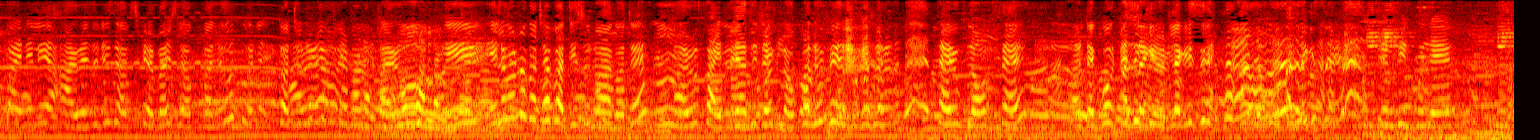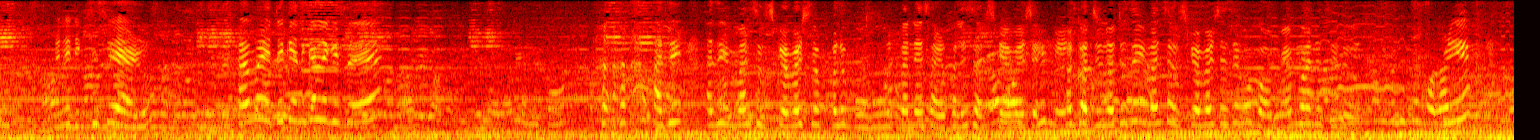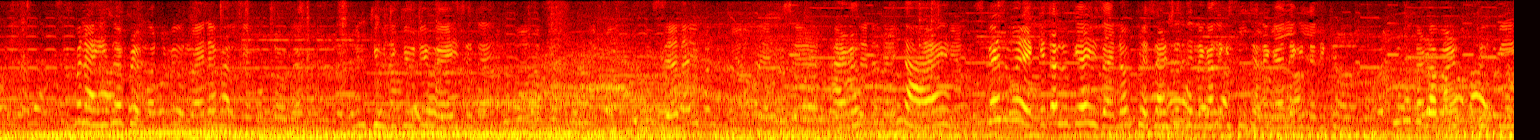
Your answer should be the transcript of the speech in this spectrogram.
ফাইনেলি আৰু এজনী ছাবস্ক্ৰাইবাৰ্ছ লগ পালোঁ। আৰু এই লগত মই কথা পাতিছোঁ ন আগতে। আৰু ফাইনেলি আজি তাইক লগ পালোঁ ফেচবুকত তাইও ব্লগ চাই। আৰু তাইক বহুত বেছি কিউট লাগিছে। বোলে। মানে দেখিছে আৰু। আৰু মই এইটো কেনেকুৱা লাগিছে? আজি আজি ইমান ছাবস্ক্ৰাইবাৰ্ছ লগ পালোঁ বহুত মানে চাৰিওফালে ছাবস্ক্ৰাইবাৰ্ছ আৰু কটনতো যে ইমান ছাবস্ক্ৰাইবাৰ্ছ আছে মই গমেই পোৱা নাছিলোঁ। ইমান আহিছে প্ৰেমত তুমি ওলোৱাই নাই ভালকৈ মোৰ লগত। ইমান কিউটি কিউটি হৈ আহিছে তাই। মোৰ একেটা লোকে আহি যায় ন? প্ৰেছাৰ যে যেনেকুৱা লাগিছিল তেনেকুৱাই লাগিলে দেখিব আৰু আমাৰ টুপি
